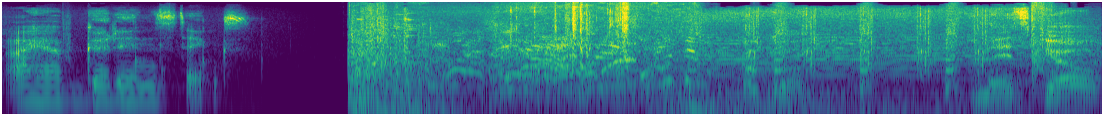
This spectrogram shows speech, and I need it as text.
I have good instincts. Let's go.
